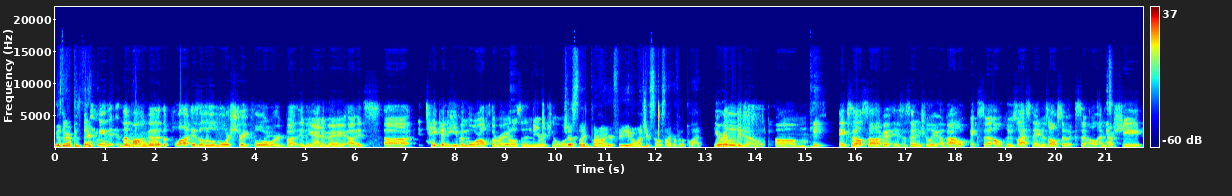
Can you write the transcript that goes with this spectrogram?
Is there? Is there? I mean, the manga, the plot is a little more straightforward, but in the anime, uh, it's uh, taken even more off the rails than in the original work. Just like pornography, you don't watch Excel Saga for the plot. you really don't. Um, He- Excel Saga is essentially about Excel, whose last name is also Excel, and how she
